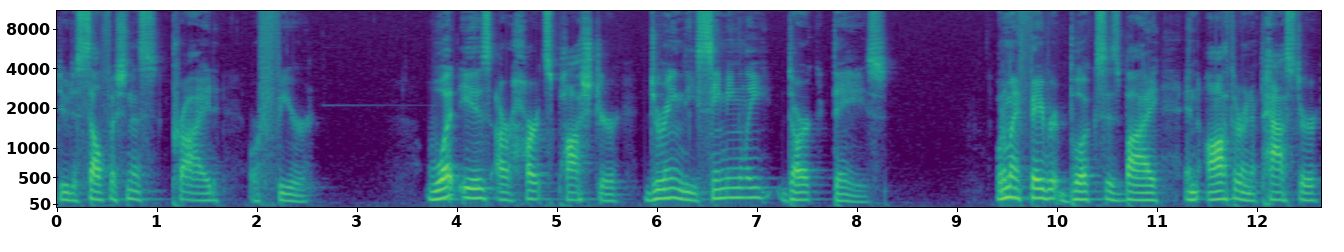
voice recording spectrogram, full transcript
due to selfishness, pride, or fear? What is our heart's posture during these seemingly dark days? One of my favorite books is by an author and a pastor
